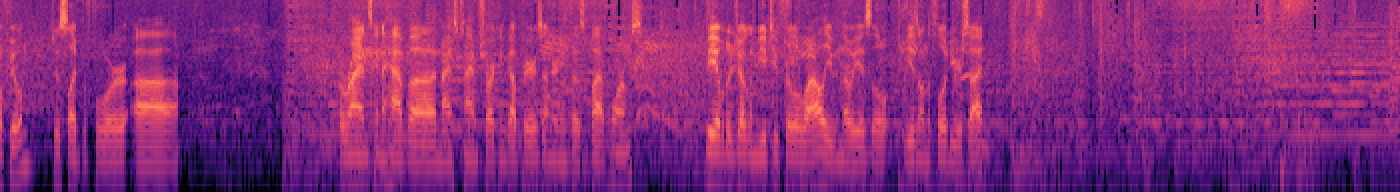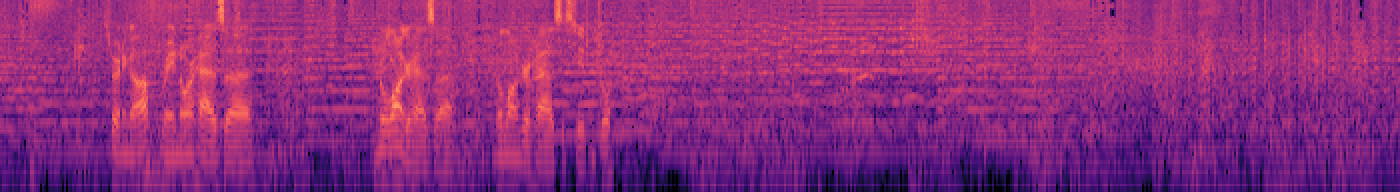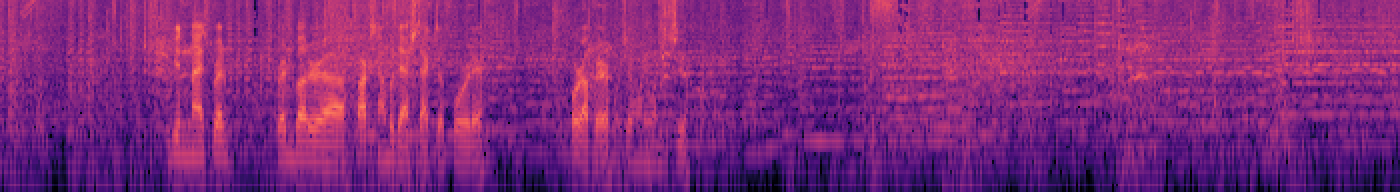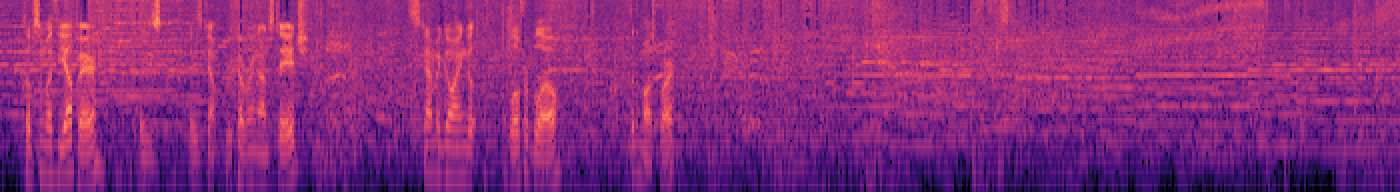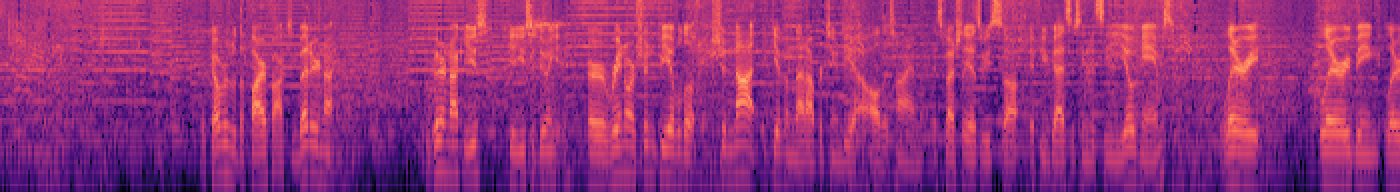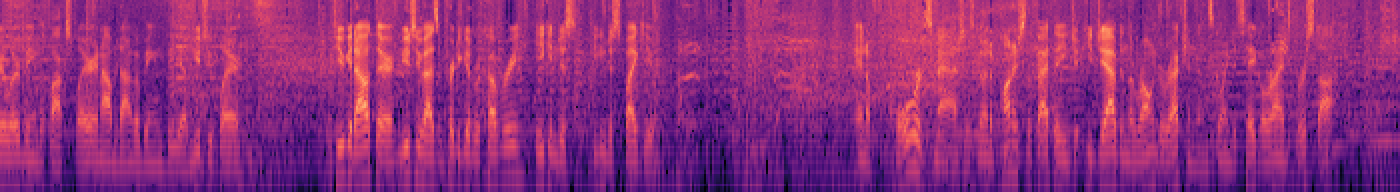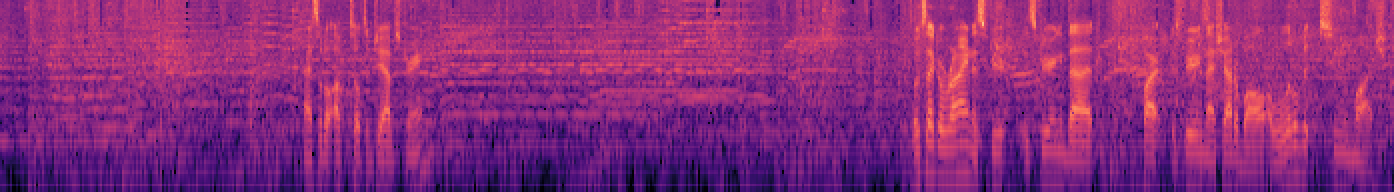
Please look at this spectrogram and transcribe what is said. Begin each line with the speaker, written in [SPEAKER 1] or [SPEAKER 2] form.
[SPEAKER 1] battlefield, just like before. Uh, Orion's going to have a nice time sharking up airs underneath those platforms. Be able to juggle Mewtwo for a little while, even though he is, little, he is on the flow to your side. Starting off, Raynoire has uh, no longer has uh, no longer has a stage control. You're getting a nice bread, bread and butter uh, fox combo dash stacked up forward air. Or up air, whichever one you wanted to do. Clips him with the up air as he's, he's recovering on stage. It's kind of going blow for blow for the most part. Recovers with the Firefox. You better not you better not get used, get used to doing it. Or Raynoire shouldn't be able to, should not give him that opportunity all the time. Especially as we saw, if you guys have seen the CEO games, Larry, Larry being Larry Lurr being the Fox player and Abadango being the uh, Mewtwo player. If you get out there, Mewtwo has a pretty good recovery. He can just he can just spike you. And a forward smash is going to punish the fact that he, he jabbed in the wrong direction and is going to take Orion's first stock. Nice little up tilted jab string. Looks like Orion is, fear is fearing that fire is fearing that Shadow Ball a little bit too much.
